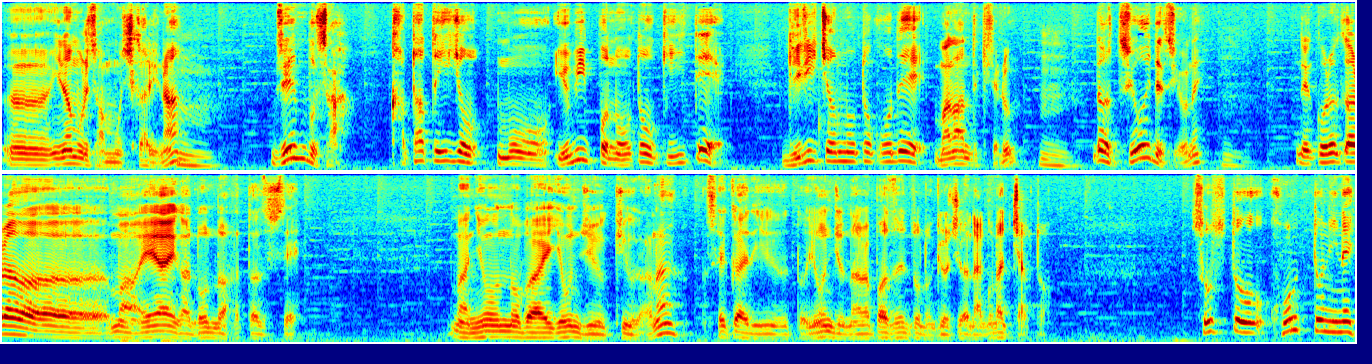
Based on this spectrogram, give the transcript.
うん、稲森さんもしかりな、うん、全部さ片手以上もう指一本の音を聞いて義理チョンのとこで学んできてる、うん、だから強いですよね、うん、でこれからまあ AI がどんどん発達してまあ日本の場合49だな。世界でいうと47%の業種がなくなっちゃうと。そうすると本当にね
